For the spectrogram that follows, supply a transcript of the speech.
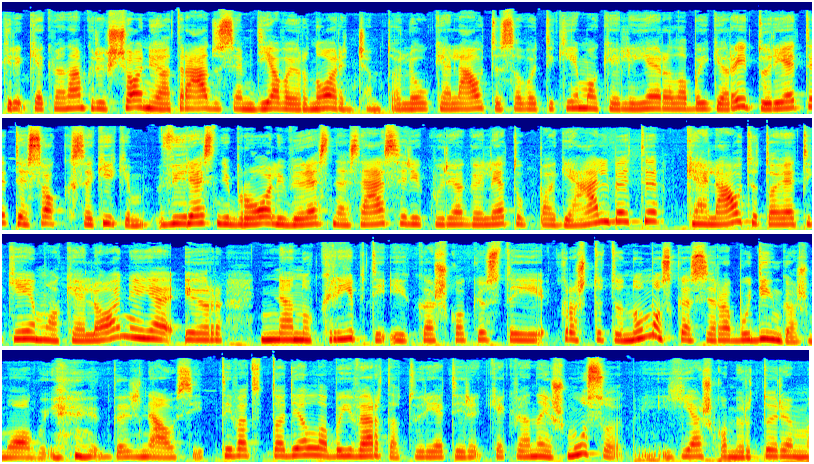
kiekvienam krikščioniui atradusiam Dievą ir norinčiam toliau keliauti savo tikėjimo kelyje yra labai gerai turėti tiesiog, sakykime, vyresnį brolį, vyresnę seserį, kurie galėtų pagelbėti, keliauti toje tikėjimo kelionėje ir nenukrypti į kažkokius tai kraštutinumus, kas yra būdinga žmogui dažniausiai. Tai vad todėl labai verta turėti ir kiekviena iš mūsų ieškom ir turim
